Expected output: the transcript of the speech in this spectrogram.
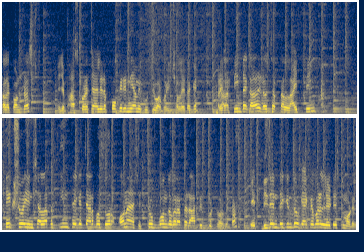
কালার কন্ট্রাস্ট এই যে ভাস করে চাইলে এটা পকেটে নিয়ে আমি ঘুরতে পারব, ইনশাল্লাহ এটাকে। আর তিনটা কালার এটা হচ্ছে আপনার লাইট পিঙ্ক টেকসই ইনশাল্লাহ আপনি তিন থেকে চার বছর অনায়াসে চোখ বন্ধ করে আপনি রাফ করতে পারবেন হ্যাঁ? এই ডিজাইনটা কিন্তু একেবারে লেটেস্ট মডেল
